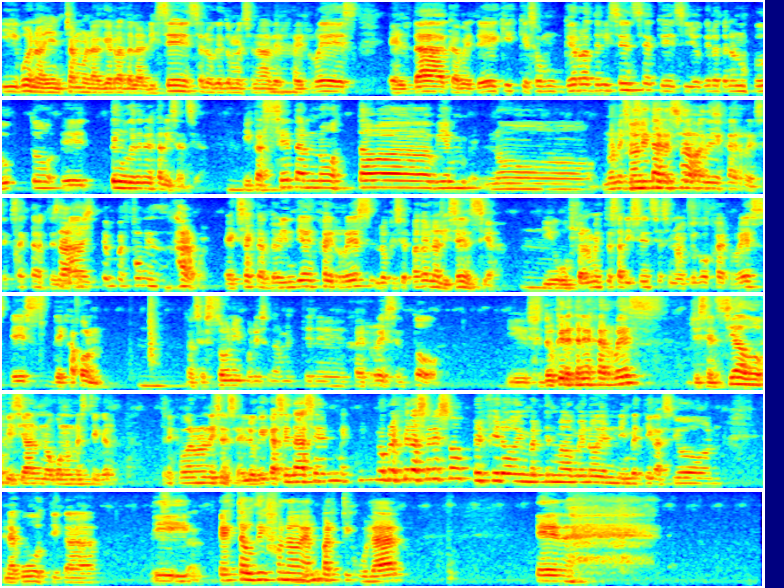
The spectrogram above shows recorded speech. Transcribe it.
Y bueno, ahí echamos la guerra de la licencia, lo que tú mencionabas del Mm. high res, el DAC, APTX, que son guerras de licencia que si yo quiero tener un producto, eh, tengo que tener esta licencia. Y caseta no estaba bien, no, no necesitaba el tema de high res, exactamente. O sea, es enfoque en hardware. Exactamente, hoy en día en high res lo que se paga es la licencia. Y Mm. usualmente esa licencia, si no me equivoco, high res es de Japón. Mm. Entonces Sony por eso también tiene high res en todo. Y si tú quieres tener high res, licenciado oficial, no con un sticker, tienes que pagar una licencia. Y lo que Caseta hace, no prefiero hacer eso, prefiero invertir más o menos en investigación, en acústica. Y etcétera. este audífono en Ujú. particular, en,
